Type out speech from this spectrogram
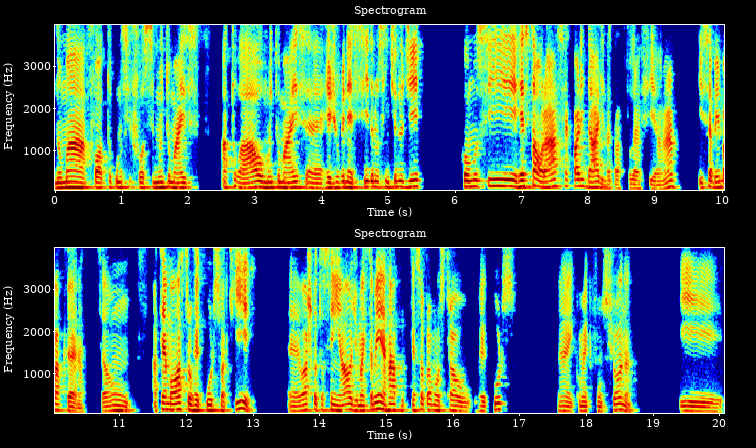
numa foto como se fosse muito mais atual, muito mais é, rejuvenescida no sentido de como se restaurasse a qualidade daquela fotografia, né? Isso é bem bacana. Então, até mostra o recurso aqui. É, eu acho que eu estou sem áudio, mas também é rápido, porque é só para mostrar o, recurso né, e como é que funciona. E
